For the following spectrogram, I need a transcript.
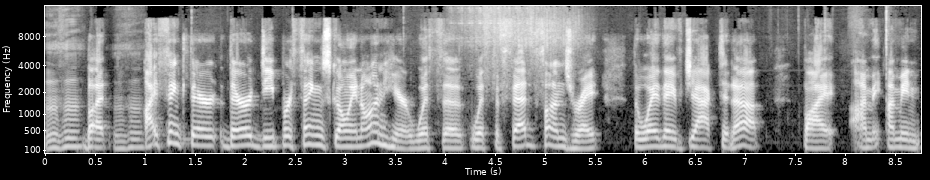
mm-hmm. but mm-hmm. i think there there are deeper things going on here with the with the fed funds rate the way they've jacked it up by I mean I mean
